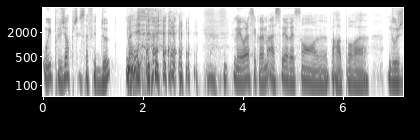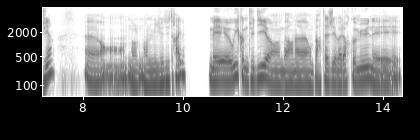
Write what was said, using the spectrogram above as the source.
Oui, plusieurs, puisque ça fait deux. Ouais. Mais voilà, c'est quand même assez récent euh, par rapport à d'où je viens, euh, en- dans, dans le milieu du trail. Mais euh, oui, comme tu dis, euh, bah, on, a, on partage des valeurs communes et,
